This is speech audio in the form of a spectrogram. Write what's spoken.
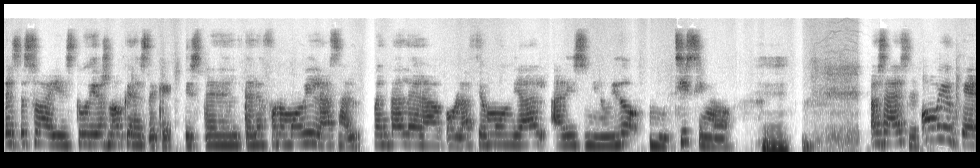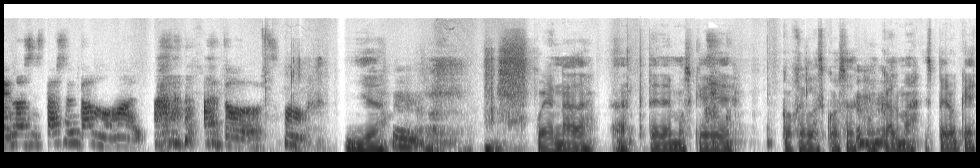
es eso, hay estudios, ¿no? Que desde que existe el teléfono móvil, la salud mental de la población mundial ha disminuido muchísimo. Mm. O sea, es obvio que nos está sentando mal a todos. Ya. Mm. Pues nada, tenemos que coger las cosas con calma. Espero que...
